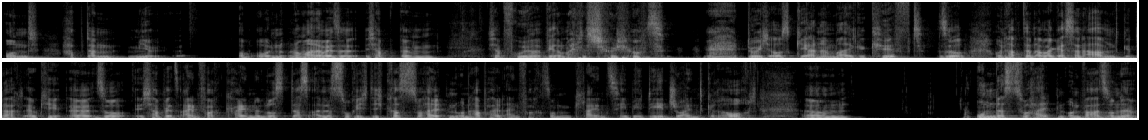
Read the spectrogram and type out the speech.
und habe dann mir und normalerweise, ich habe ähm, habe früher während meines Studiums durchaus gerne mal gekifft, so und habe dann aber gestern Abend gedacht, okay, äh, so ich habe jetzt einfach keine Lust, das alles so richtig krass zu halten und habe halt einfach so einen kleinen CBD-Joint geraucht. Ähm, um das zu halten und war so ne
